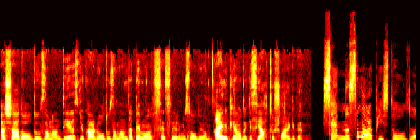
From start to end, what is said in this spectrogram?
aşağıda olduğu zaman diyez, yukarıda olduğu zaman da bemol seslerimiz oluyor. Aynı piyanodaki siyah tuşlar gibi. Sen nasıl arpist oldun?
